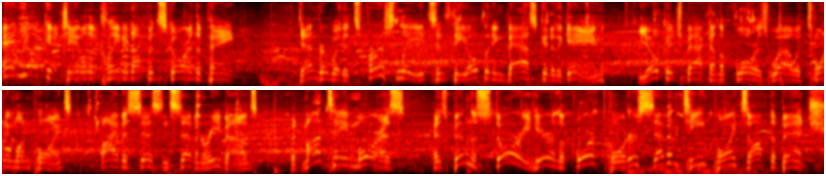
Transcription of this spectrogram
And Jokic able to clean it up and score in the paint. Denver with its first lead since the opening basket of the game. Jokic back on the floor as well with 21 points, 5 assists, and 7 rebounds. But Monte Morris has been the story here in the fourth quarter, 17 points off the bench.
